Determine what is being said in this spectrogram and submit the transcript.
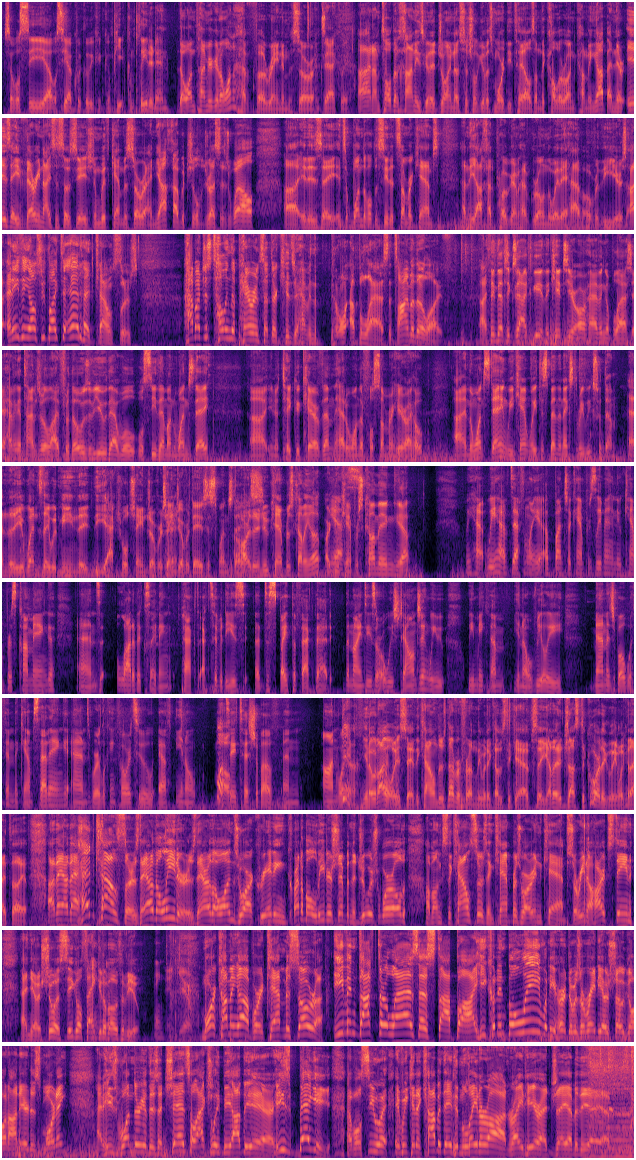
So we'll see. Uh, we'll see how quickly we can compete, complete it in. the one time you're going to want to have uh, rain in Mesorah. Exactly. Uh, and I'm told that Khani's going to join us, so she'll give us more details on the color run coming up. And there is a very nice association with Camp Mesorah and Yachad, which she'll address as well. Uh, it is a it's wonderful to see that summer camps and the Yachad program have grown the way they have over the years. Uh, anything else you'd like to add, head counselors? How about just telling the parents that their kids are having the, a blast, the time of their life? I think that's exactly it. The kids here are having a blast. They're having the times of their lives. For those of you that will will see them on Wednesday, uh, you know, take good care of them. They had a wonderful summer here, I hope. Uh, and the ones staying, we can't wait to spend the next three weeks with them. And the Wednesday would mean the, the actual changeover day. Changeover day is this Wednesday. Are yes. there new campers coming up? Our Yes. new campers coming? Yeah. We have we have definitely a bunch of campers leaving, new campers coming, and a lot of exciting packed activities. Uh, despite the fact that the Nine Days are always challenging, we we make them you know really manageable within the camp setting, and we're looking forward to af- you know Well- let's say Tisha B'Av and onward. Yeah, you know what I always say: the calendar's never friendly when it comes to camp, so you got to adjust accordingly. What can I tell you? Uh, they are the head counselors. They are the leaders. They are the ones who are creating incredible leadership in the Jewish world amongst the counselors and campers who are in camp. Serena Hartstein and Yoshua Siegel. Thank, you to both of you. Thank you. you. More coming up. We're at Camp Mesorah. Even Dr. Laz has stopped by. He couldn't believe when he heard there was a radio show going on here this morning, and he's wondering if there's a chance he'll actually be on the air. He's begging, and we'll see what, if we can accommodate him later on right here at JM in the AM.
